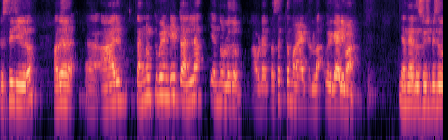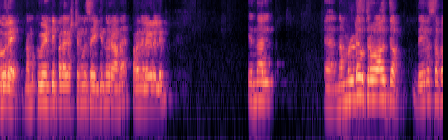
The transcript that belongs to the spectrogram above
ക്രിസ്ത്യ ജീവിതം. അത് ആരും തങ്ങൾക്ക് വേണ്ടിയിട്ടല്ല എന്നുള്ളതും അവിടെ പ്രസക്തമായിട്ടുള്ള ഒരു കാര്യമാണ്. ഞാൻ നേരത്തെ സൂചിപ്പിച്ചതുപോലെ നമുക്ക് വേണ്ടി പല കഷ്ടങ്ങളും സഹിക്കുന്നവരാണ് പല നിലകളിലും. എന്നാൽ നമ്മളുടെ ഉത്തരവാദിത്വം ദൈവസഭ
